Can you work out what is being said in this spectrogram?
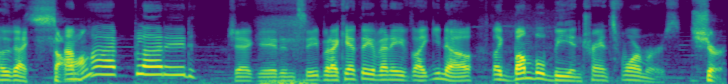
Was like, I'm hot blooded. Check it and see, but I can't think of any like you know like Bumblebee and Transformers. Sure.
